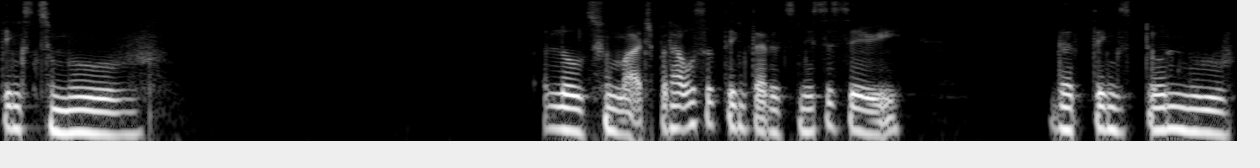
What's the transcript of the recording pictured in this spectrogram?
things to move a little too much. But I also think that it's necessary that things don't move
